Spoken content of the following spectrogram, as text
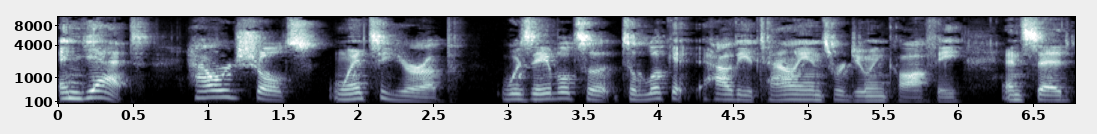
And yet, Howard Schultz went to Europe, was able to, to look at how the Italians were doing coffee, and said,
